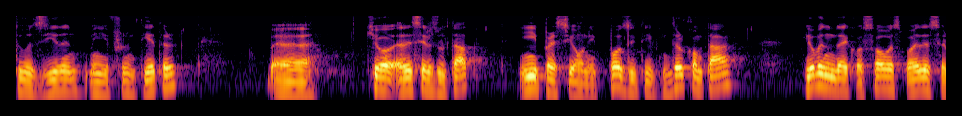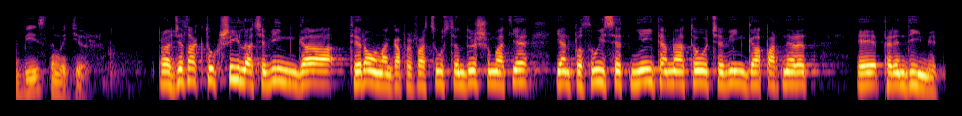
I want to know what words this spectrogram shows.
duhet zgjidhen me një frymë tjetër Kjo edhe si rezultat i një presioni pozitiv ndërkombëtar, jo vetëm ndaj Kosovës, por edhe Serbisë dhe më gjerë. Pra gjitha këto këshilla që vijnë nga Tirana, nga përfaqësues të ndryshëm atje, janë pothuajse të njëjta me ato që vijnë nga partnerët e Perëndimit.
